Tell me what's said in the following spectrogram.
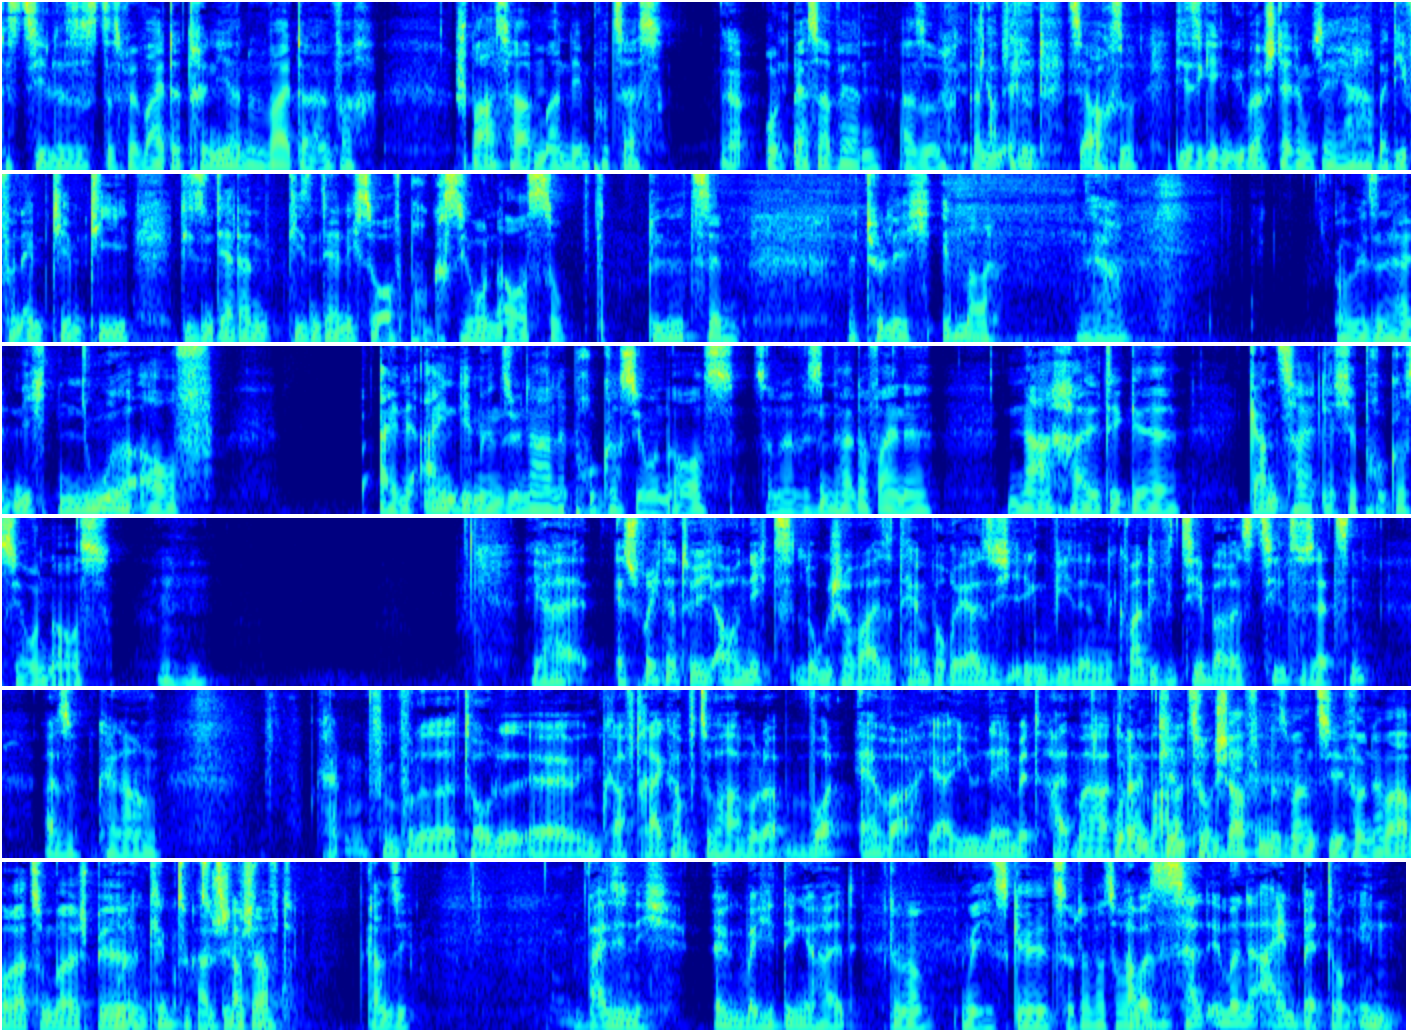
Das Ziel ist es, dass wir weiter trainieren und weiter einfach Spaß haben an dem Prozess. Ja. Und besser werden. Also dann Absolut. ist ja auch so diese Gegenüberstellung, so, ja, aber die von MTMT, die sind ja dann, die sind ja nicht so auf Progression aus, so Blödsinn. Natürlich, immer. Ja. Aber wir sind halt nicht nur auf eine eindimensionale Progression aus, sondern wir sind halt auf eine nachhaltige, ganzheitliche Progression aus. Mhm. Ja, es spricht natürlich auch nichts, logischerweise temporär sich irgendwie ein quantifizierbares Ziel zu setzen. Also, keine Ahnung, 500er Total äh, im Kraft-3-Kampf zu haben oder whatever, ja, you name it, halt mal. Oder einen Klimmzug schaffen, das war ein Ziel von der Barbara zum Beispiel. Oder einen Klimmzug Hat zu schaffen. Geschafft. Kann sie. Weiß ich nicht, irgendwelche Dinge halt. Genau, irgendwelche Skills oder was auch immer. Aber es ist halt immer eine Einbettung in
